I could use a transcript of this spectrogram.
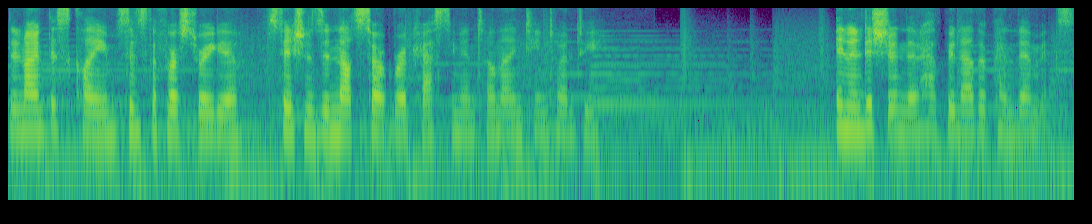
denied this claim since the first radio stations did not start broadcasting until 1920. In addition, there have been other pandemics,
